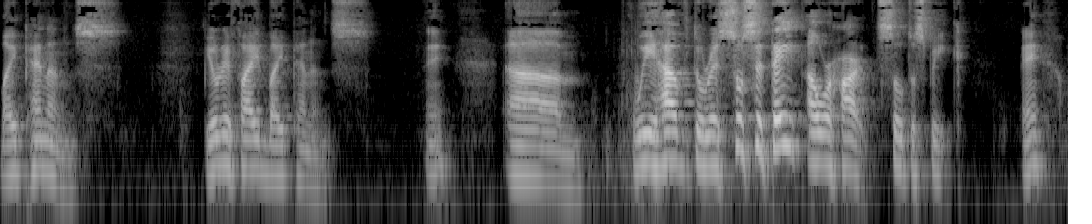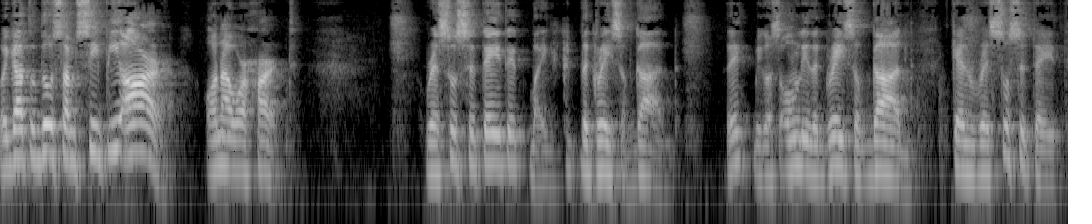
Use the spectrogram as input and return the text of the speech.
by penance. Purified by penance. Okay? Eh? Um, we have to resuscitate our heart, so to speak. Okay? Eh? We got to do some CPR on our heart resuscitated by the grace of God. Okay? Because only the grace of God can resuscitate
